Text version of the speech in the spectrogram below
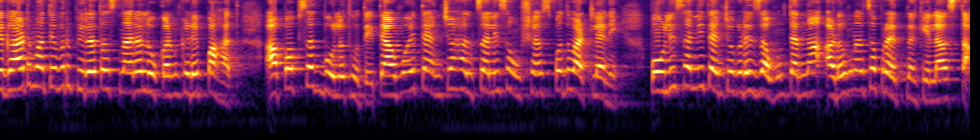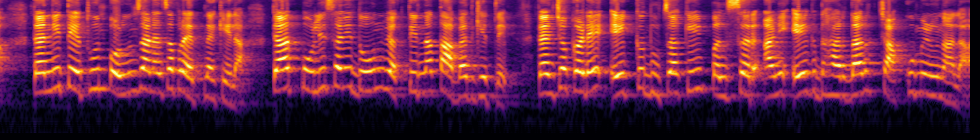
ते घाटमाथ्यावर फिरत असणाऱ्या लोकांकडे पाहत आपापसात बोलत होते. त्यामुळे त्यांच्या हालचाली संशयास्पद वाटल्याने पोलिसांनी त्यांच्याकडे जाऊन त्यांना अडवण्याचा प्रयत्न केला असता. त्यांनी तेथून पळून जाण्याचा प्रयत्न केला. त्यात पोलिसांनी दोन व्यक्तींना ताब्यात घेतले. त्यांच्याकडे एक दुचाकी पल्सर आणि एक धारदार चाकू मिळून आला.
